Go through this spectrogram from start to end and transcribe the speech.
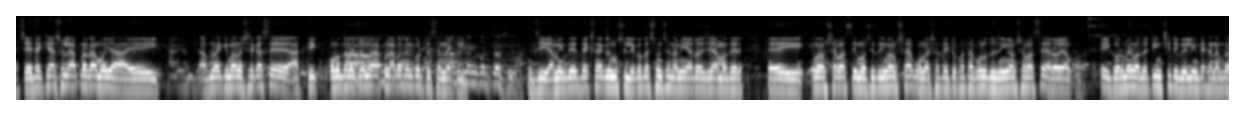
আচ্ছা এটা কি আসলে আপনারা মইয়া এই আপনারা কি মানুষের কাছে আর্থিক অনুদানের জন্য আকুল আবেদন করতেছেন নাকি? জি আমি দেখছেন একজন মুসল্লির কথা শুনছেন আমি আরও যে আমাদের এই ইমাম সাহেব আছে মসজিদ ইমাম সাহেব ওনার সাথে একটু কথা বলে দুজন ইমাম সাহেব আছে আর ওই এই গরমের মাঝে টিন শিটে বিল্ডিং দেখান আমরা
